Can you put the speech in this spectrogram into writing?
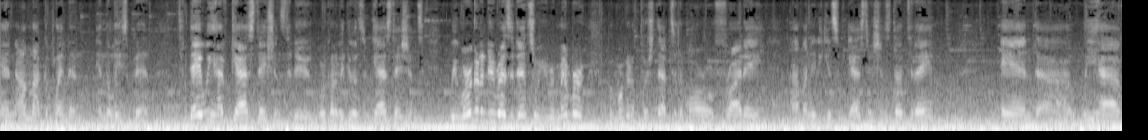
and I'm not complaining in the least bit. Today we have gas stations to do. We're going to be doing some gas stations. We were going to do residential, you remember, but we're going to push that to tomorrow or Friday. Um, I need to get some gas stations done today. And uh, we have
